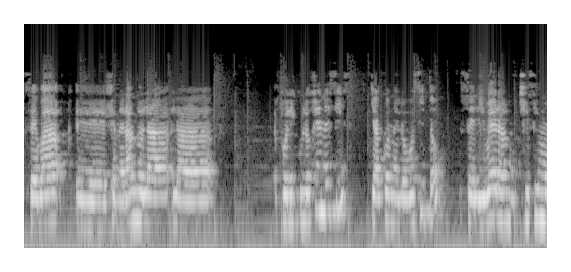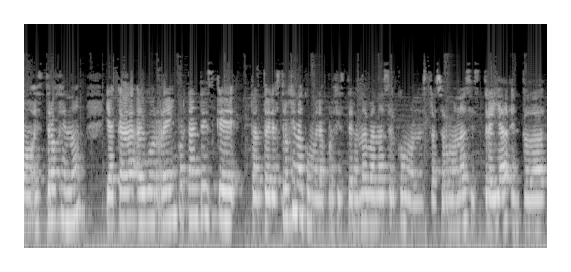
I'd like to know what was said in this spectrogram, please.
se va generando la, la foliculogénesis ya con el ovocito, se libera muchísimo estrógeno y acá algo re importante es que tanto el estrógeno como la progesterona van a ser como nuestras hormonas estrella en, toda,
